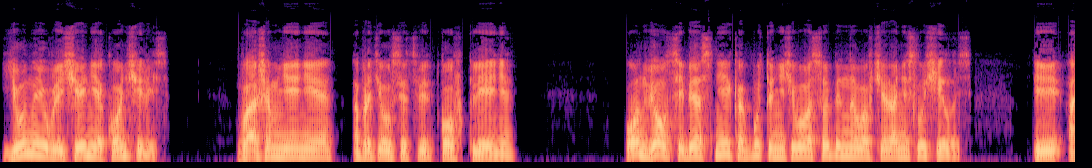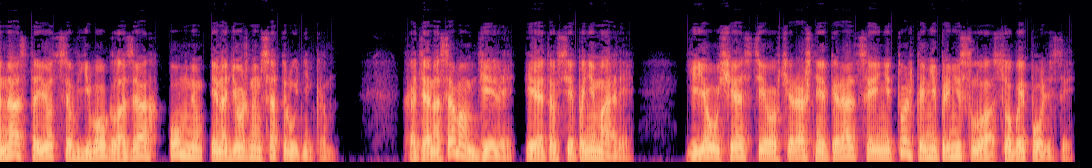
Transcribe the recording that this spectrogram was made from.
Юные увлечения кончились. Ваше мнение, — обратился Цветков к Лене. Он вел себя с ней, как будто ничего особенного вчера не случилось, и она остается в его глазах умным и надежным сотрудником. Хотя на самом деле, и это все понимали, ее участие во вчерашней операции не только не принесло особой пользы,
